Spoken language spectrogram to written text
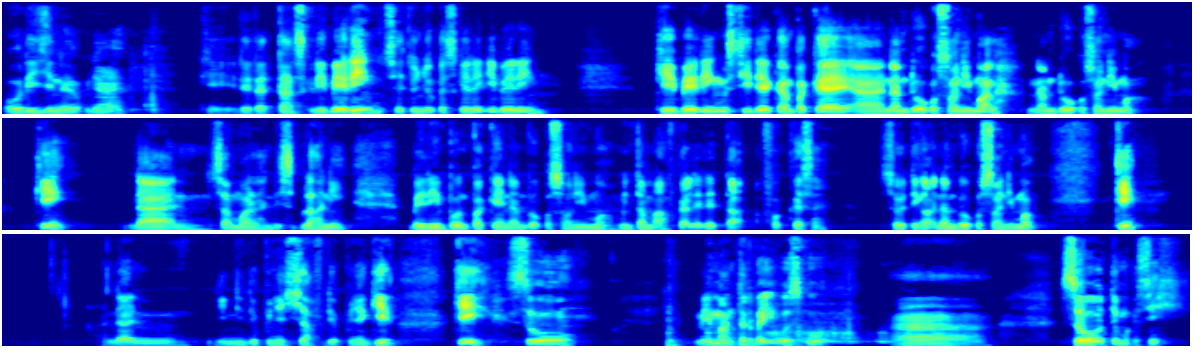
original punya eh. Okey, dia datang sekali bearing, saya tunjukkan sekali lagi bearing. Okey, bearing mesti dia akan pakai uh, 6205 lah, 6205. Okey. Dan samalah di sebelah ni, bearing pun pakai 6205. Minta maaf kalau dia tak fokus eh. So tengok 6205. Okey. Dan ini dia punya shaft, dia punya gear. Okey, so memang terbaik bosku. Ha. So, terima kasih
